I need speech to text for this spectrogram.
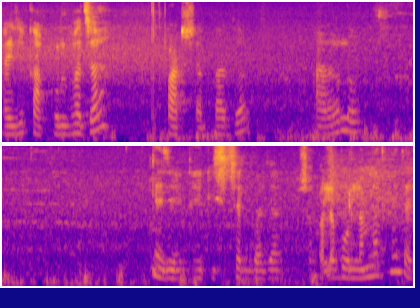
আর এই যে কাকল ভাজা, পাট শাক ভাজা, আর হলো এই যে ঢেঁকি শাক ভাজা। সকালে বললাম না তোমাদের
